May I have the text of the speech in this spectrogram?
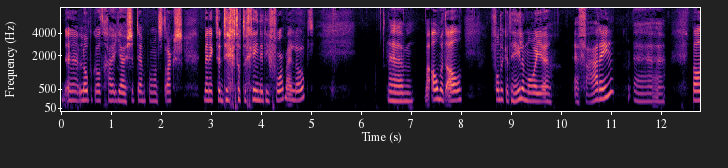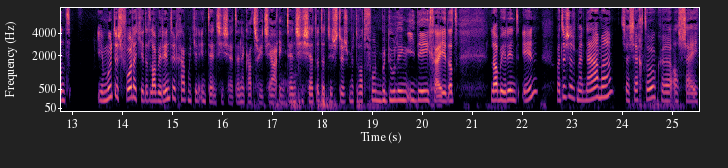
uh, loop ik wel het juiste tempo. Want straks ben ik te dicht op degene die voor mij loopt. Um, maar al met al vond ik het een hele mooie ervaring. Uh, want je moet dus voordat je dat labyrint in gaat, moet je een intentie zetten. En ik had zoiets, ja, intentie zetten. Dat is dus met wat voor een bedoeling, idee ga je dat labyrint in. Maar het is dus met name, zij zegt ook, uh, als zij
